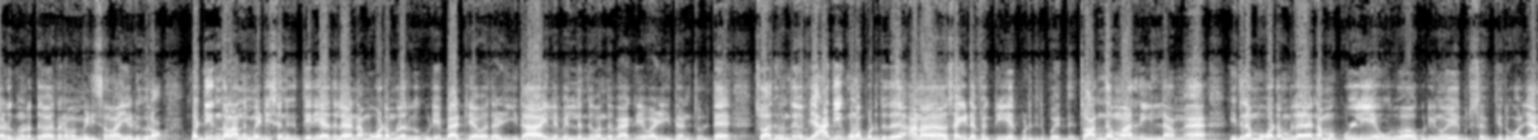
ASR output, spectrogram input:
தடுக்கணுறதுக்காக தான் நம்ம மெடிசன்லாம் எடுக்கிறோம். பட் இருந்தாலும் அந்த மெடிசனுக்கு தெரியாதுல நம்ம உடம்புல இருக்கக்கூடிய இருக்கக்கூடிய பேக்டீரியாவது அழிக்குதா இல்லை வெளிலேருந்து வந்த பேக்டீரியாவை அழிக்குதான்னு சொல்லிட்டு ஸோ அது வந்து வியாதியை குணப்படுத்துது ஆனால் சைடு எஃபெக்ட்டும் ஏற்படுத்திட்டு போயிடுது. ஸோ அந்த மாதிரி இல்லாமல் இது நம்ம உடம்புல நமக்குள்ளேயே உருவாகக்கூடிய நோய் எதிர்ப்பு சக்தி இருக்கும் இல்லையா?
